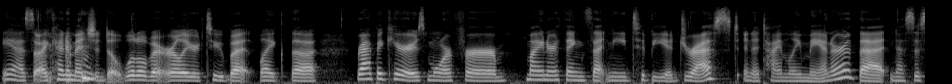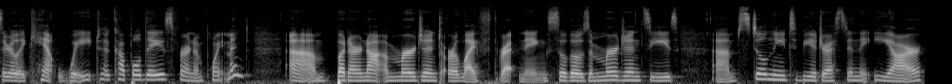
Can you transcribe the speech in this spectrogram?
Yeah, so I kind of mentioned a little bit earlier too, but like the rapid care is more for minor things that need to be addressed in a timely manner that necessarily can't wait a couple days for an appointment, um, but are not emergent or life threatening. So those emergencies um, still need to be addressed in the ER.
